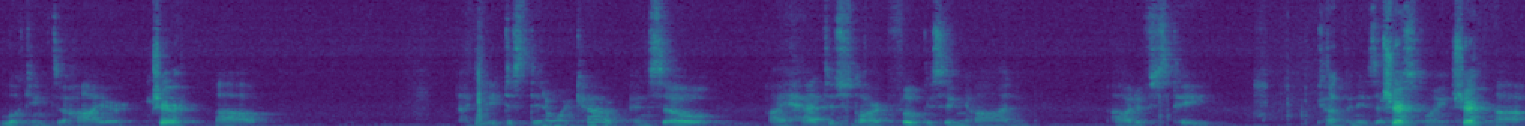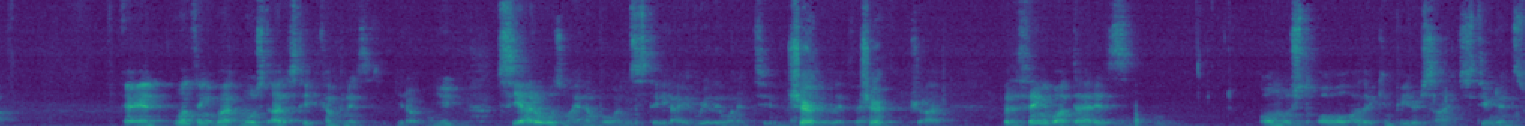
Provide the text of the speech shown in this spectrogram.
looking to hire. Sure. Uh, I- it just didn't work out, and so I had to start focusing on out of state companies at Sure. this point. Sure. Uh, and one thing about most out of state companies, you know, you, Seattle was my number one state I really wanted to Sure, live in, sure. try. But the thing about that is, almost all other computer science students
